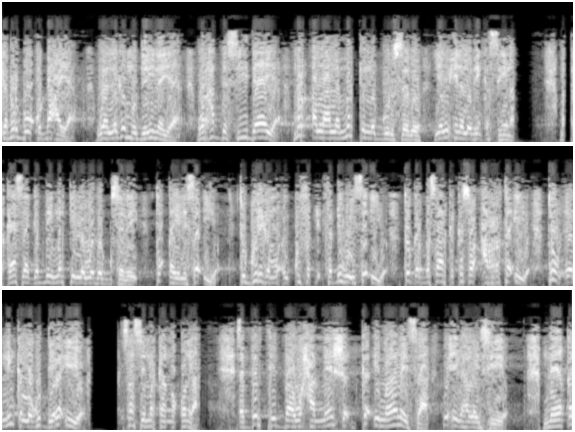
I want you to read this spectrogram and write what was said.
gabar buu ku dhacayaa waa laga mudaynayaa war hadda sii daaya mar allaale marka la guursado yaa wixiina laydinka siina. Markaasaa gabdhihii markii la wada guursaday tu qaylisa iyo tu guriga ku fadhi weyse iyo tu garbasaarka ka soo cararta iyo tu ninka lagu dira iyo saasay markaa noqonaya saa darteed baa waxaa meesha ka imaanaysaa wixiga halaysiiyo meeqo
